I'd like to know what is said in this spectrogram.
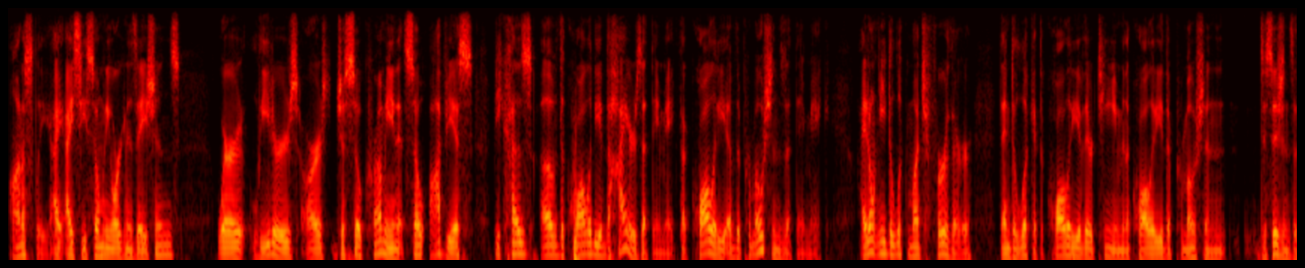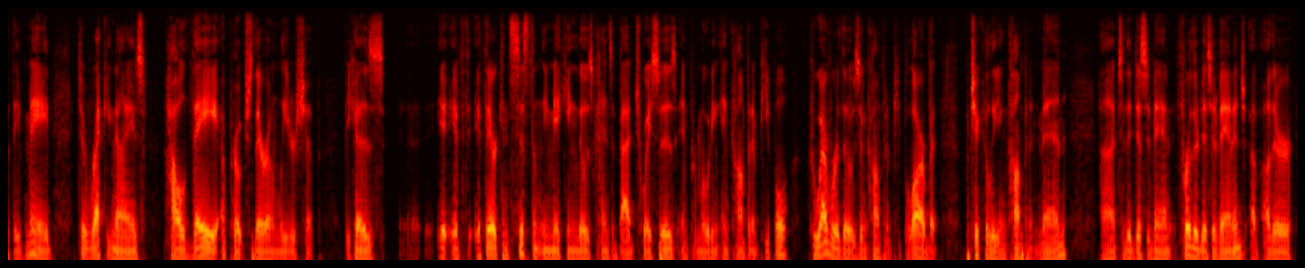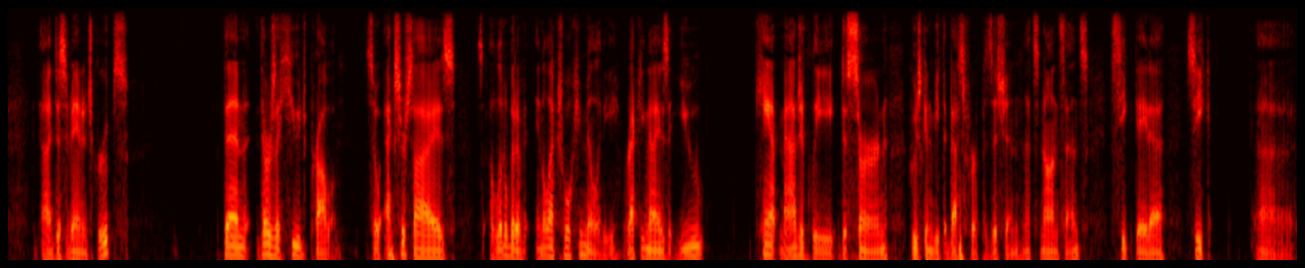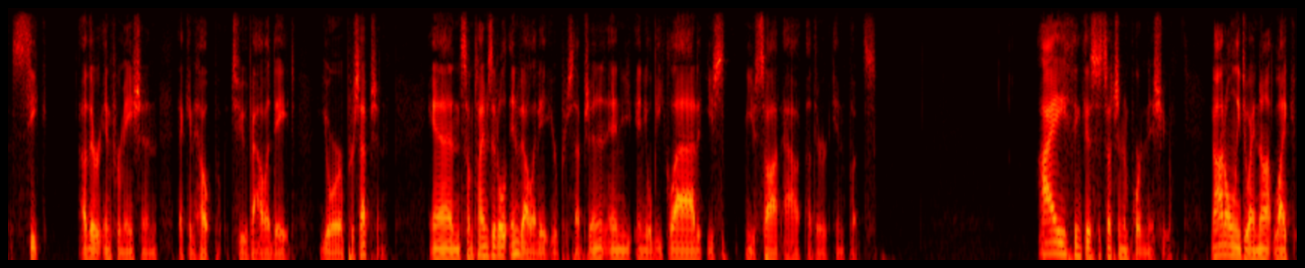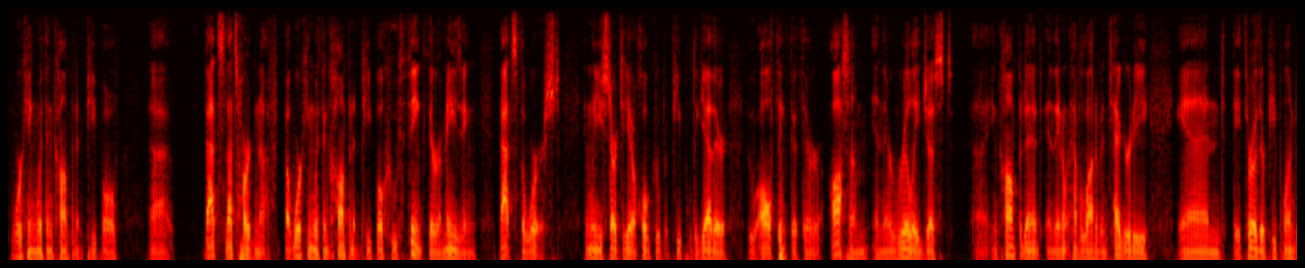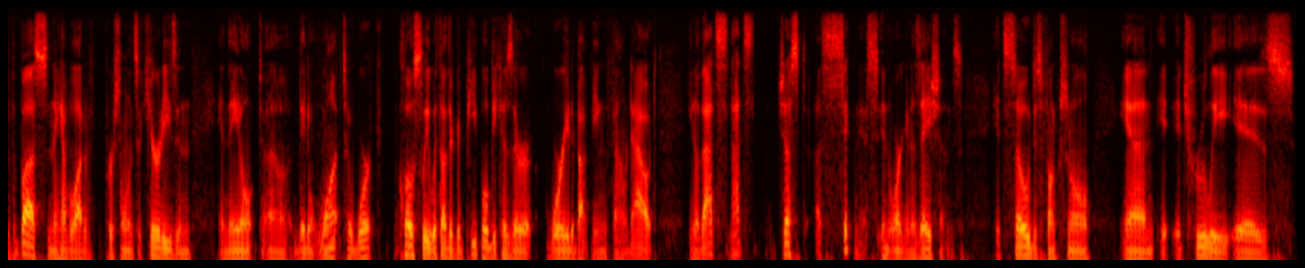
honestly, I, I see so many organizations where leaders are just so crummy and it's so obvious because of the quality of the hires that they make, the quality of the promotions that they make. I don't need to look much further than to look at the quality of their team and the quality of the promotion decisions that they've made to recognize how they approach their own leadership because uh, if if they're consistently making those kinds of bad choices and promoting incompetent people whoever those incompetent people are but particularly incompetent men uh, to the disadvantage, further disadvantage of other uh, disadvantaged groups, then there's a huge problem. So exercise a little bit of intellectual humility, recognize that you can't magically discern who's going to be the best for a position. That's nonsense. Seek data, seek uh, seek other information that can help to validate your perception. And sometimes it'll invalidate your perception, and and you'll be glad you you sought out other inputs. I think this is such an important issue. Not only do I not like working with incompetent people, uh, that's that's hard enough. But working with incompetent people who think they're amazing, that's the worst. And when you start to get a whole group of people together who all think that they're awesome and they're really just uh, incompetent and they don't have a lot of integrity and they throw their people under the bus and they have a lot of personal insecurities and and they don't uh, they don't want to work closely with other good people because they're worried about being found out. You know, that's that's just a sickness in organizations. It's so dysfunctional and it, it truly is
